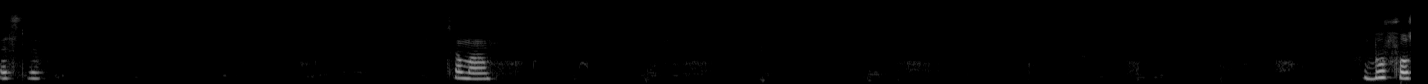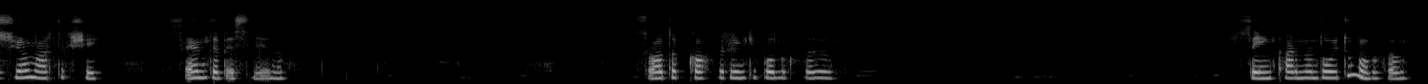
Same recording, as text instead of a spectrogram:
Besle. Tamam. Bu fosyon artık şey. Sen de besleyelim. Sağda kahverengi balıkları. Senin karnın doydu mu bakalım?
